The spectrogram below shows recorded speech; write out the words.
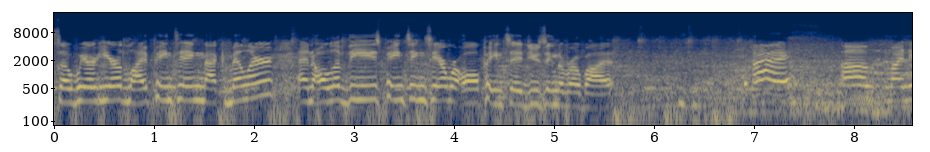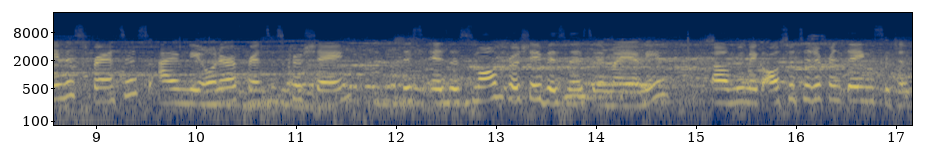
So we're here live painting Mac Miller, and all of these paintings here were all painted using the robot. Hi, um, my name is Francis. I'm the owner of Francis Crochet. This is a small crochet business in Miami. Um, we make all sorts of different things such as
